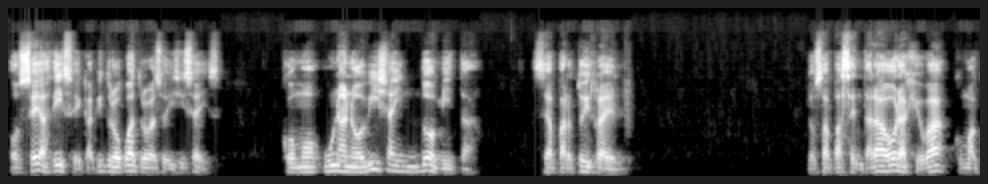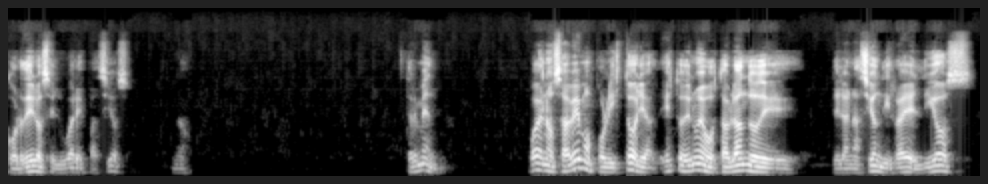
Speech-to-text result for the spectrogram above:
Oseas dice, capítulo 4, verso 16, como una novilla indómita se apartó Israel. Los apacentará ahora Jehová como a corderos en lugar espacioso. No. Tremendo. Bueno, sabemos por la historia, esto de nuevo está hablando de, la nación de Israel. Dios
